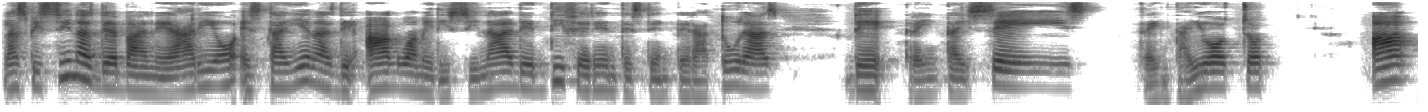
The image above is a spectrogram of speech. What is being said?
Las piscinas del balneario están llenas de agua medicinal de diferentes temperaturas de 36, 38, a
